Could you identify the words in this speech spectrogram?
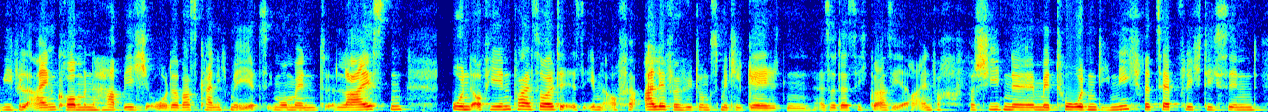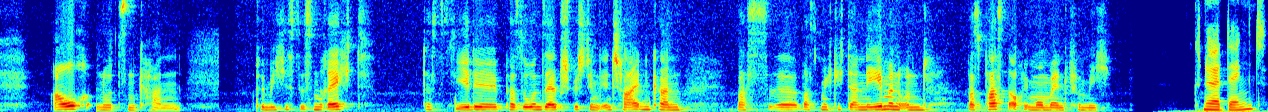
wie viel Einkommen habe ich oder was kann ich mir jetzt im Moment leisten. Und auf jeden Fall sollte es eben auch für alle Verhütungsmittel gelten. Also dass ich quasi auch einfach verschiedene Methoden, die nicht rezeptpflichtig sind, auch nutzen kann. Für mich ist es ein Recht, dass jede Person selbstbestimmt entscheiden kann, was, äh, was möchte ich da nehmen und was passt auch im Moment für mich. Knör denkt,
